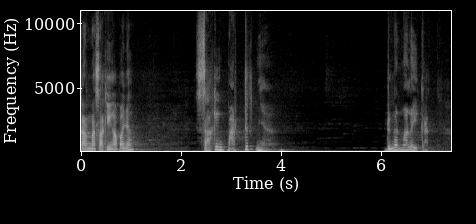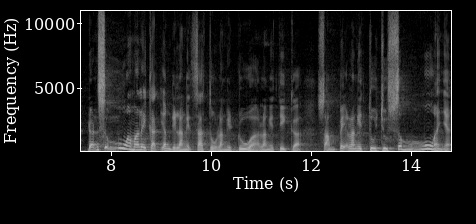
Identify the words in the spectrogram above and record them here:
Karena saking apanya? Saking padatnya. Dengan malaikat. Dan semua malaikat yang di langit satu, langit dua, langit tiga, sampai langit tujuh semuanya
